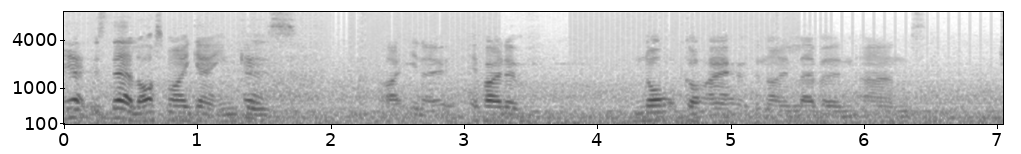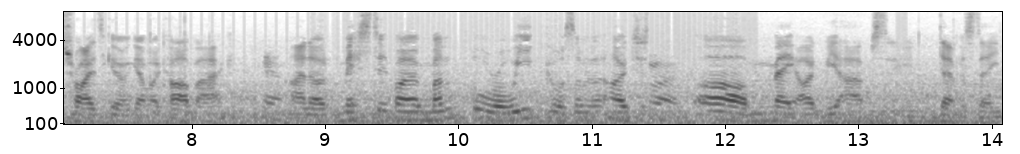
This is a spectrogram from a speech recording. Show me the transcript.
yeah. it's their loss, my gain, because I, you know, if I'd have not got out of the 911 and tried to go and get my car back, Yeah. and I'd missed it by a month or a week or something, I'd just, Right. oh mate, I'd be absolutely devastated.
